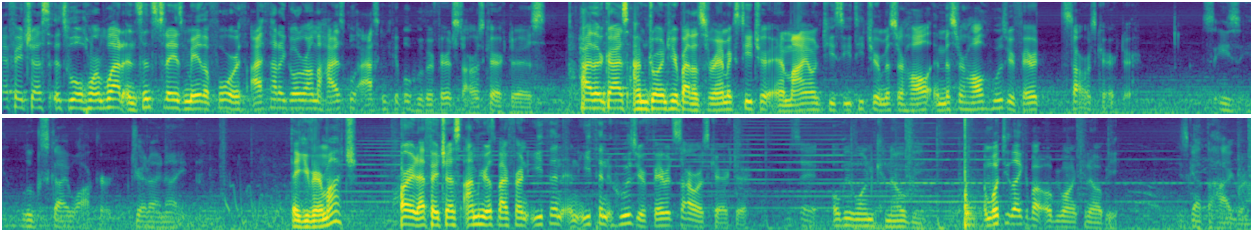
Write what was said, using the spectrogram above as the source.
Hey FHS, it's Will Hornblatt, and since today is May the 4th, I thought I'd go around the high school asking people who their favorite Star Wars character is. Hi there, guys. I'm joined here by the ceramics teacher and my own TC teacher, Mr. Hall. And Mr. Hall, who is your favorite Star Wars character? It's easy. Luke Skywalker, Jedi Knight. Thank you very much. All right, FHS, I'm here with my friend Ethan. And Ethan, who is your favorite Star Wars character? I say Obi-Wan Kenobi. And what do you like about Obi-Wan Kenobi? He's got the high ground.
